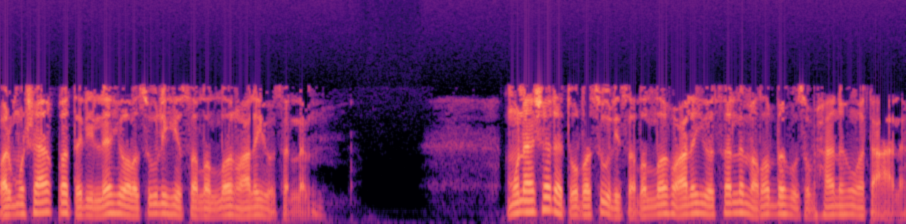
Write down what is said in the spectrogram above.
والمشاقة لله ورسوله صلى الله عليه وسلم. مناشدة الرسول صلى الله عليه وسلم ربه سبحانه وتعالى.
